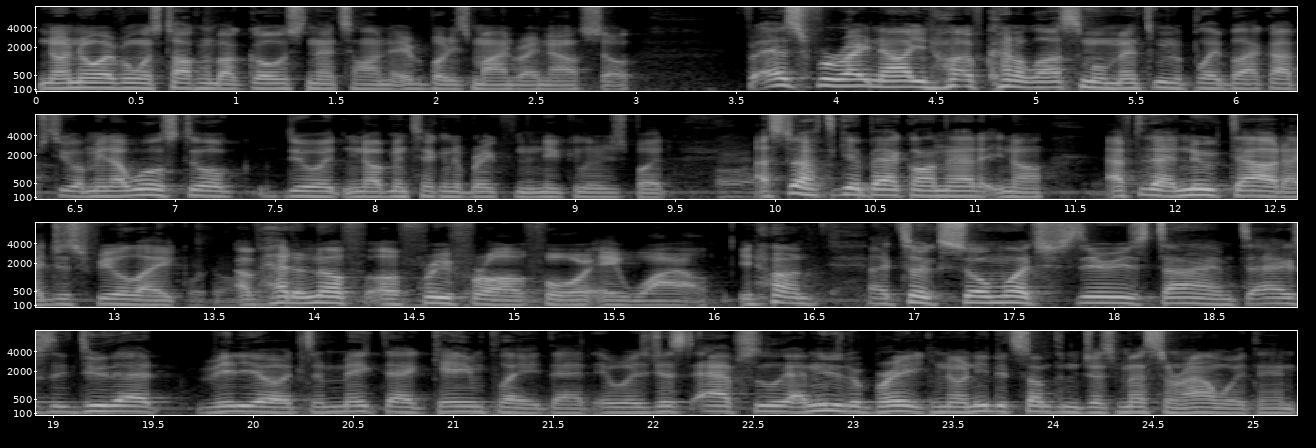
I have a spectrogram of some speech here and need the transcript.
You know, I know everyone's talking about Ghost, and that's on everybody's mind right now. So, for, as for right now, you know, I've kind of lost some momentum to play Black Ops 2. I mean, I will still do it. You know, I've been taking a break from the nuclears, but I still have to get back on that. You know, after that nuked out, I just feel like I've had enough of free for all for a while. You know, I took so much serious time to actually do that video to make that gameplay that it was just absolutely. I needed a break. You know, needed something to just mess around with, and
